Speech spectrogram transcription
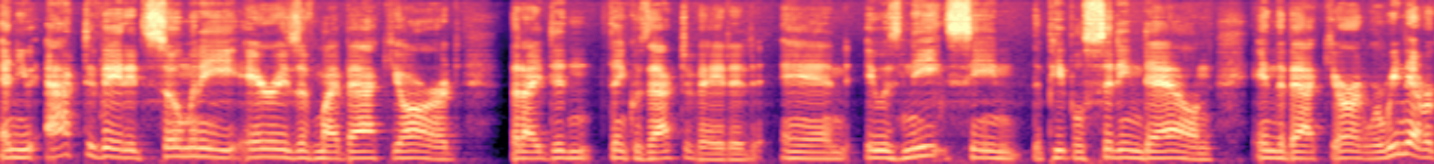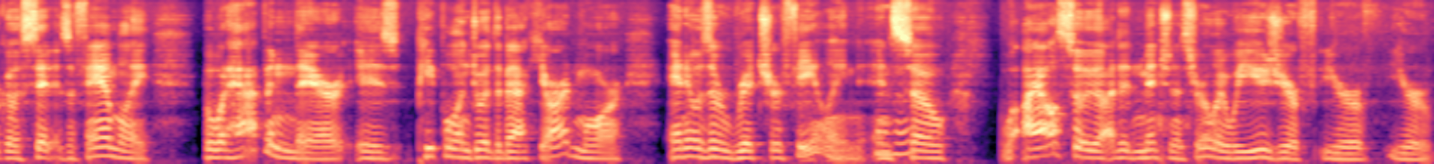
and you activated so many areas of my backyard that I didn't think was activated, and it was neat seeing the people sitting down in the backyard where we never go sit as a family. But what happened there is people enjoyed the backyard more, and it was a richer feeling. And mm-hmm. so. Well, I also I didn't mention this earlier. We use your your your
